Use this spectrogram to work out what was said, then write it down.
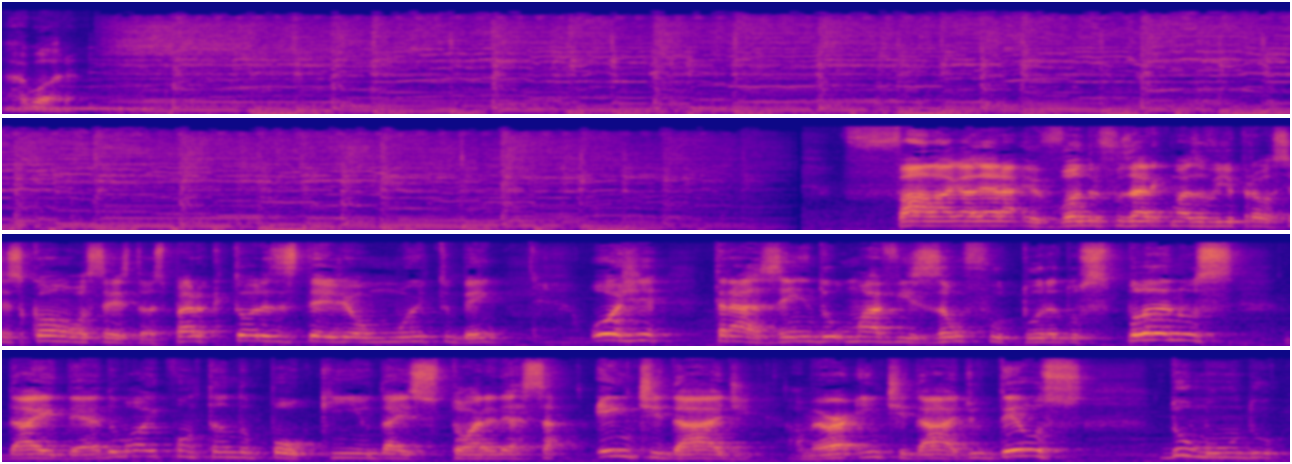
agora. Fala galera, Evandro Fusari com mais um vídeo pra vocês, como vocês estão? Espero que todos estejam muito bem Hoje trazendo uma visão futura dos planos da ideia do mal E contando um pouquinho da história dessa entidade A maior entidade, o deus do mundo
